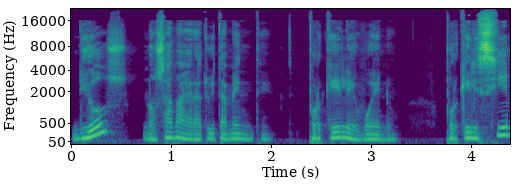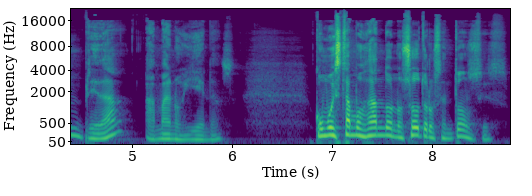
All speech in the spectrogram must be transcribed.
Dios nos ama gratuitamente, porque Él es bueno, porque Él siempre da a manos llenas. ¿Cómo estamos dando nosotros entonces?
